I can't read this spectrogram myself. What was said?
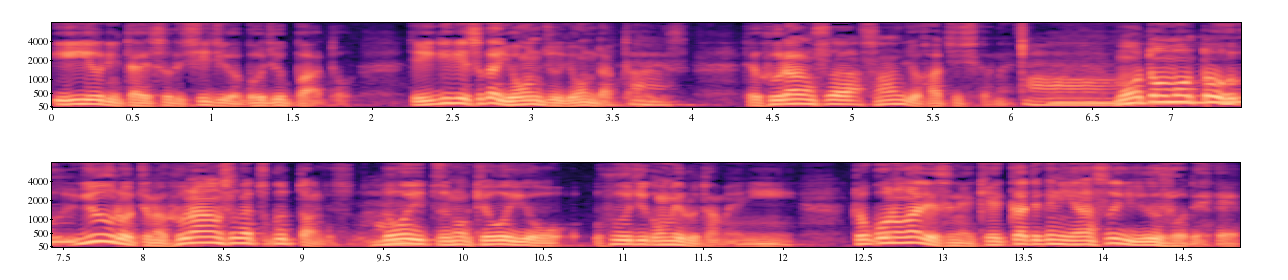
EU に対する支持が50%と。で、イギリスが44だったわけです。で、フランスは38しかない。もともとユーロっていうのはフランスが作ったんです。ドイツの脅威を封じ込めるために。ところがですね、結果的に安いユーロで、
